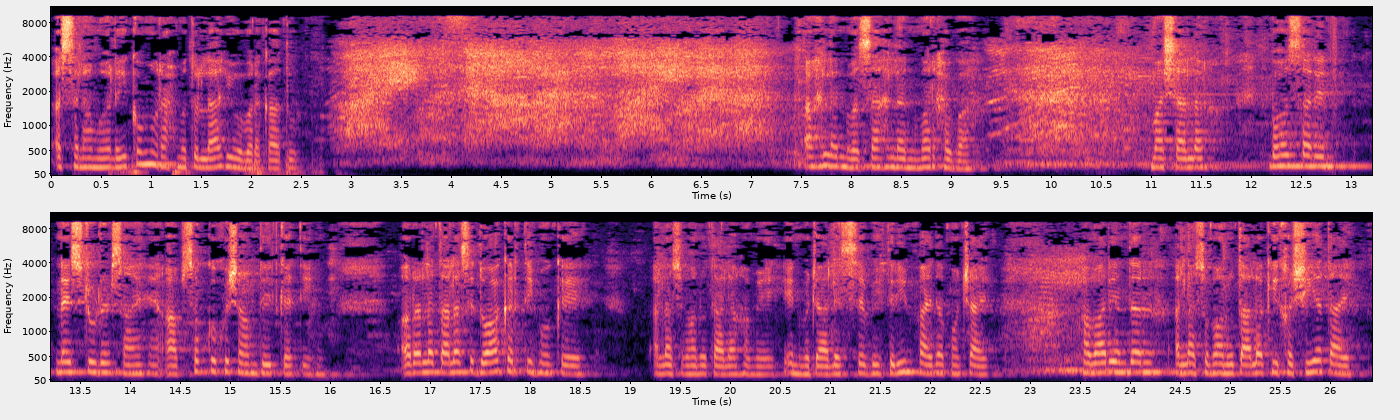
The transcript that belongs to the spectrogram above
السلام علیکم و رحمۃ اللہ وبرکاتہ۔ اہلن و سہلن مرحبا۔ ماشاء اللہ بہت سارے نئے اسٹوڈینٹس آئے ہیں، آپ سب کو خوش آمدید کہتی ہوں۔ اور اللہ تعالیٰ سے دعا کرتی ہوں کہ اللہ سبحان و تعالیٰ ہمیں ان مجالس سے بہترین فائدہ پہنچائے۔ ہمارے اندر اللہ سبحان و تعالیٰ کی خشیت آئے۔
